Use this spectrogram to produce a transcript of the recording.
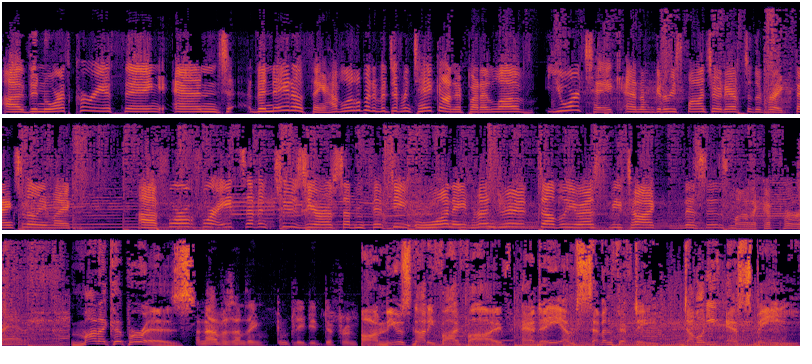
uh, the North Korea thing and the NATO thing. I have a little bit of a different take on it, but I love your take, and I'm going to respond to it after the break. Thanks a million, Mike. Uh, 404 872 0750 1 800 WSB Talk. This is Monica Perez. Monica Perez. And now for something completely different. On News 95.5 and AM 750 WSB.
